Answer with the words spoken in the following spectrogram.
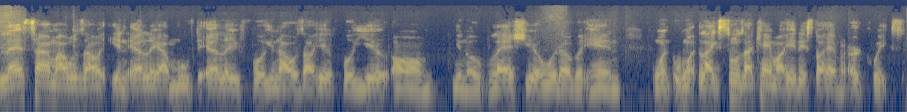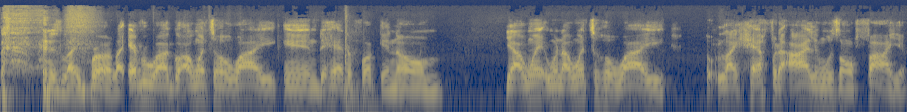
last time I was out in LA, I moved to LA for you know I was out here for a year, um, you know, last year or whatever, and when, when like as soon as I came out here, they start having earthquakes, and it's like, bro, like everywhere I go, I went to Hawaii and they had a fucking um, yeah, I went when I went to Hawaii, like half of the island was on fire,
